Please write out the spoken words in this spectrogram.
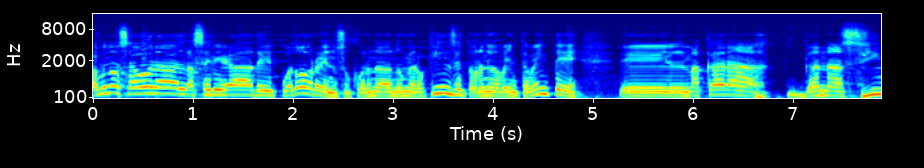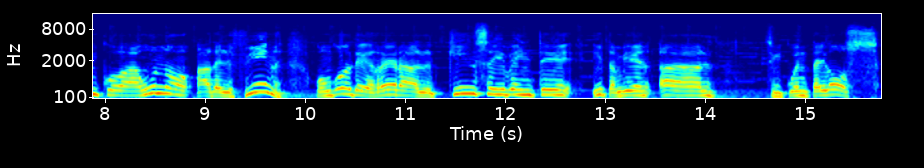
Vámonos ahora a la Serie A de Ecuador en su jornada número 15, torneo 2020. El Macara gana 5 a 1 a Delfín con gol de Herrera al 15 y 20 y también al 52.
